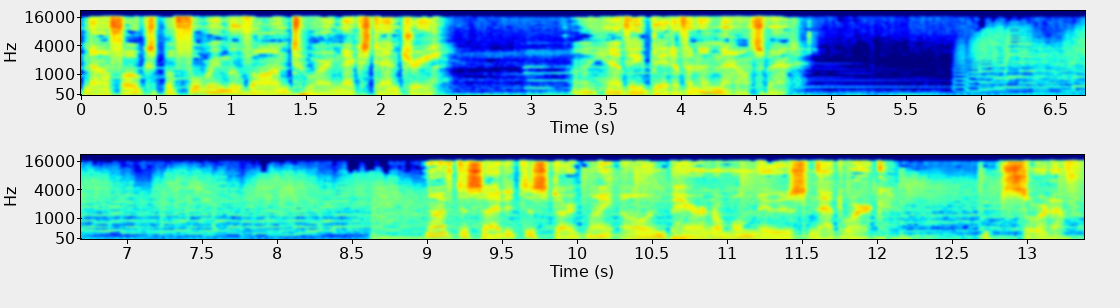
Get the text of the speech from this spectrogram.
Now, folks, before we move on to our next entry, I have a bit of an announcement. Now, I've decided to start my own paranormal news network. Sort of.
